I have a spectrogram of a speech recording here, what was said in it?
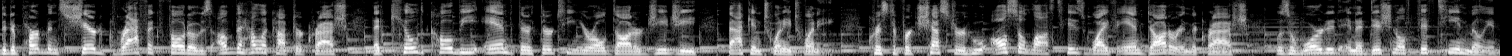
The departments shared graphic photos of the helicopter crash that killed Kobe and their 13 year old daughter Gigi back in 2020. Christopher Chester, who also lost his wife and daughter in the crash, was awarded an additional $15 million.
